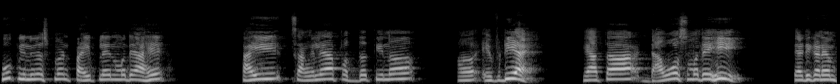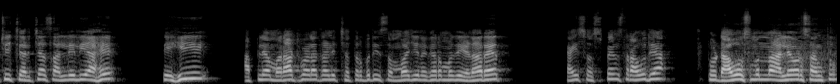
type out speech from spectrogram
खूप इन्व्हेस्टमेंट पाईपलाईनमध्ये आहे. काही चांगल्या पद्धतीनं एफ डी आय हे आता डावोसमध्येही त्या ठिकाणी आमची चर्चा चाललेली आहे. तेही आपल्या मराठवाड्यात आणि छत्रपती संभाजीनगरमध्ये येणार आहेत. काही सस्पेन्स राहू द्या. तो डावोसमधनं आल्यावर सांगतो.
